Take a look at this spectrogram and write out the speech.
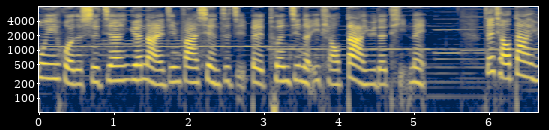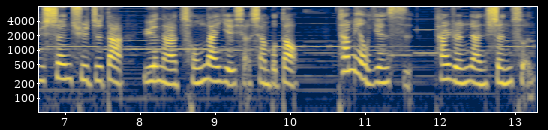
不一会儿的时间，约拿已经发现自己被吞进了一条大鱼的体内。这条大鱼身躯之大，约拿从来也想象不到。他没有淹死，他仍然生存。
